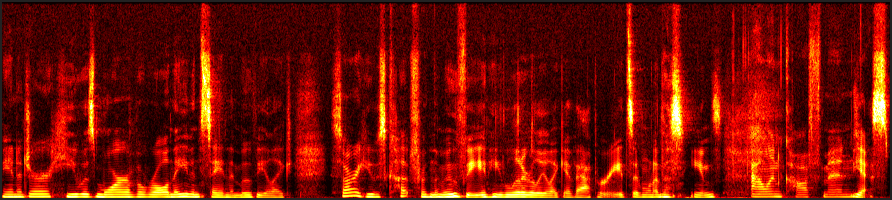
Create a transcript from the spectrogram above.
manager, he was more of a role, and they even say in the movie like, "Sorry, he was cut from the movie," and he literally like evaporates in one of the scenes. Allan Coffman. Yes.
